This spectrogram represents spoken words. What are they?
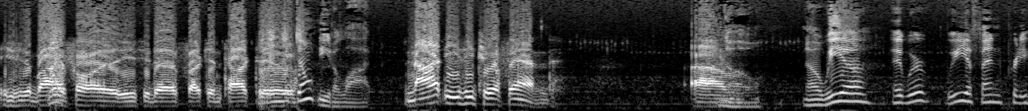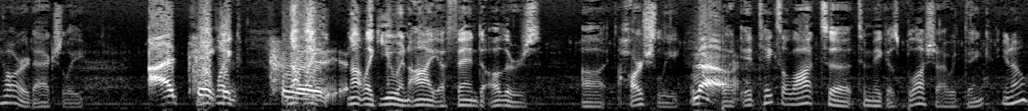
easy to buy Well- for, easy to fucking talk to. you don't need a lot. Not easy to offend. Um, no. No, we, uh, we're, we offend pretty hard, actually. I Not take like, it not like, not like you and I offend others, uh, harshly. No. But it takes a lot to, to make us blush, I would think, you know?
